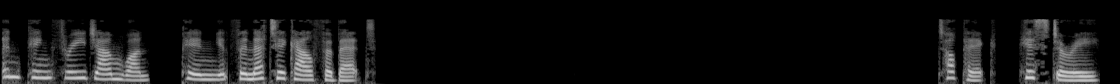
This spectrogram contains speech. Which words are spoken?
and Ping 3 Jam 1, Pinyin phonetic alphabet. History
